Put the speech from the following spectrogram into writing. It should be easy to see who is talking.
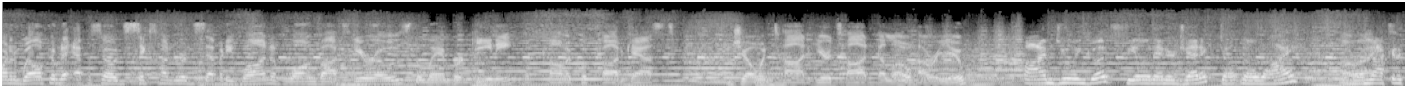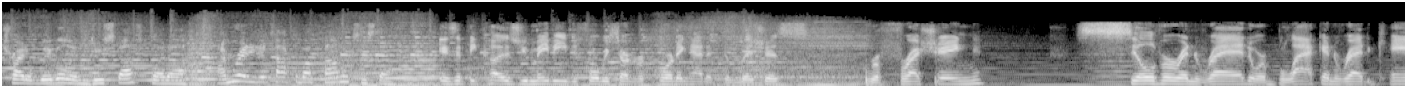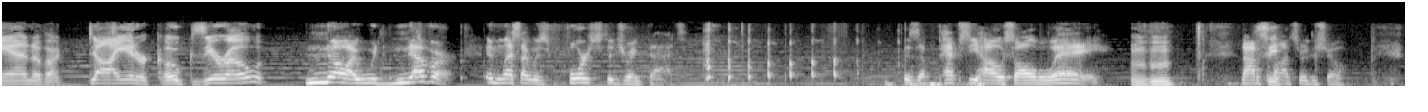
Speaker 1: everyone, and welcome to episode 671 of Longbox Heroes, the Lamborghini of comic book podcasts. Joe and Todd here. Todd, hello. How are you?
Speaker 2: I'm doing good, feeling energetic. Don't know why. I'm
Speaker 1: right.
Speaker 2: not going to try to wiggle and do stuff, but uh, I'm ready to talk about comics and stuff.
Speaker 1: Is it because you maybe before we started recording had a delicious, refreshing silver and red or black and red can of a diet or Coke Zero?
Speaker 2: No, I would never, unless I was forced to drink that. There's a Pepsi House all the way.
Speaker 1: Mm-hmm.
Speaker 2: Not a
Speaker 1: See?
Speaker 2: sponsor of the show.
